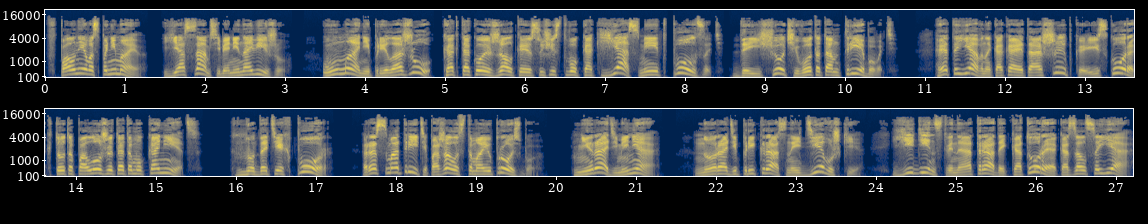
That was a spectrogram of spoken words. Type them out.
«Вполне вас понимаю. Я сам себя ненавижу. Ума не приложу, как такое жалкое существо, как я, смеет ползать, да еще чего-то там требовать. Это явно какая-то ошибка, и скоро кто-то положит этому конец. Но до тех пор рассмотрите, пожалуйста, мою просьбу. Не ради меня, но ради прекрасной девушки, единственной отрадой которой оказался я.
